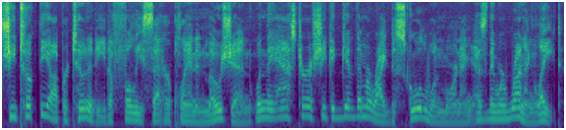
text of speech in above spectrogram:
she took the opportunity to fully set her plan in motion when they asked her if she could give them a ride to school one morning as they were running late.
